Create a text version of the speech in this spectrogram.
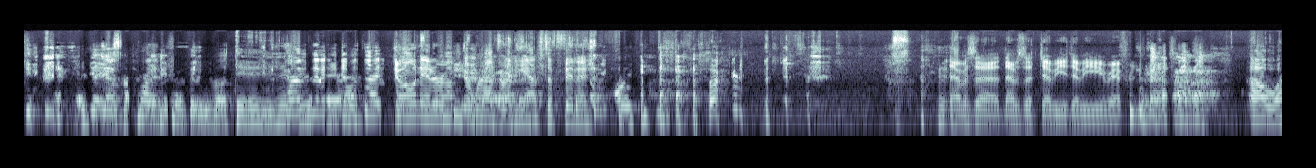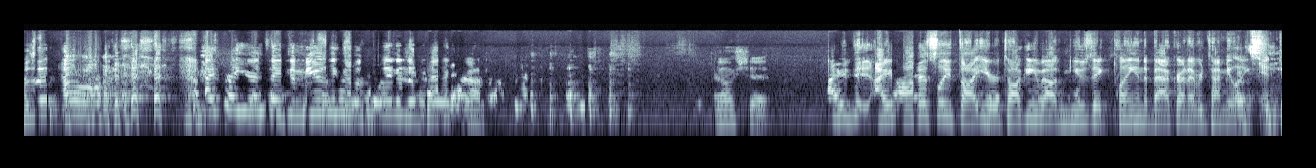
He's like, "I'm He comes in and does that, don't interrupt the reverend. He has to finish. That was a that was a WWE reference. Oh, was it? Oh, I thought you were saying the music that was playing in the background. Oh shit. I, I honestly thought you were talking about music playing in the background every time you like. That's what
